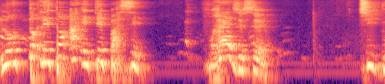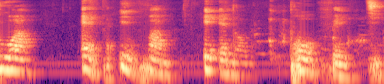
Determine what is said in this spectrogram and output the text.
Le temps, a été passé. Frères et sœurs, tu dois être une femme et un homme prophétique.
